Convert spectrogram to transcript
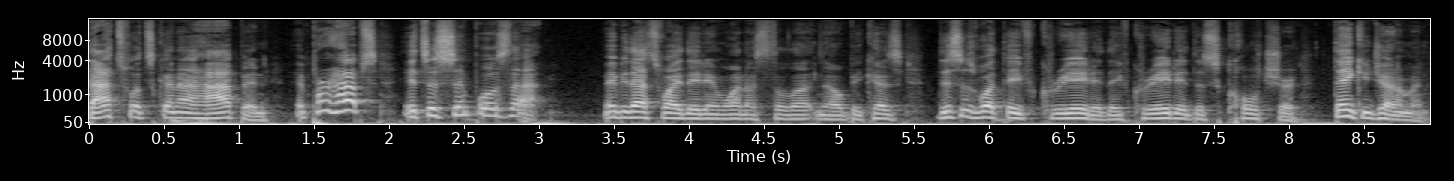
that's what's going to happen. And perhaps it's as simple as that. Maybe that's why they didn't want us to let know because this is what they've created. They've created this culture. Thank you, gentlemen.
